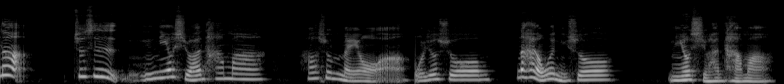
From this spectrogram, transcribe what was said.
那就是你有喜欢他吗？他说没有啊。我就说，那还有问你说你有喜欢他吗？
